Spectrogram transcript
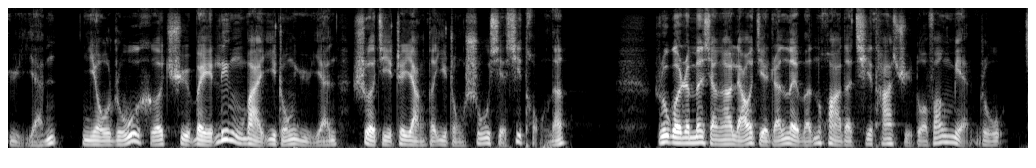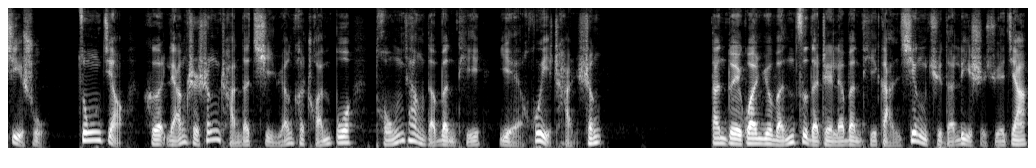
语言，你又如何去为另外一种语言设计这样的一种书写系统呢？如果人们想要了解人类文化的其他许多方面，如技术、宗教和粮食生产的起源和传播，同样的问题也会产生。但对关于文字的这类问题感兴趣的历史学家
